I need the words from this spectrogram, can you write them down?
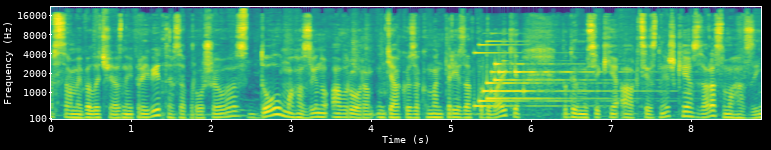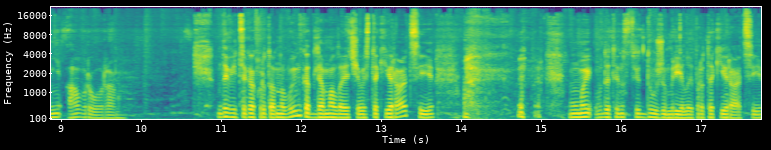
Саме величезний привіт. Запрошую вас до магазину Аврора. Дякую за коментарі, за вподобайки. Подивимось, які акції знижки зараз в магазині Аврора. Дивіться, яка крута новинка для малечі. Ось такі рації. Ми в дитинстві дуже мріяли про такі рації.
